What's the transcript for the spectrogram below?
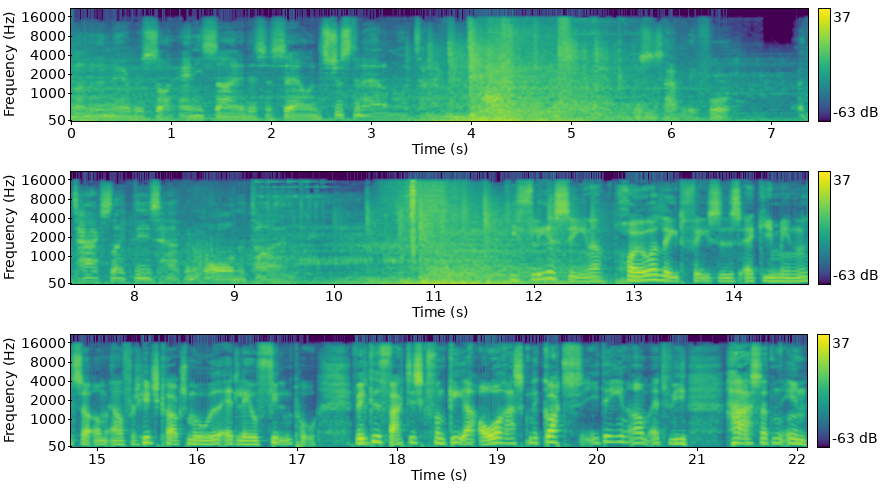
None of the neighbors saw any sign of this assailant. It's just an animal attack. This has happened before. Attacks like these happen all the time. I flere scener prøver Late Faces at give mindelser om Alfred Hitchcocks måde at lave film på, hvilket faktisk fungerer overraskende godt. Ideen om, at vi har sådan en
